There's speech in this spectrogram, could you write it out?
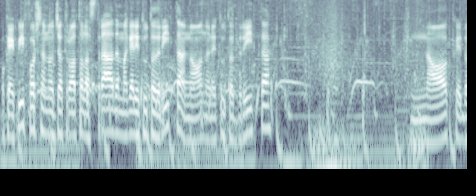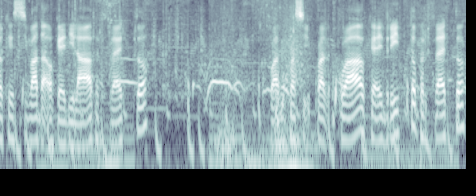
Ok, qui forse hanno già trovato la strada. Magari è tutta dritta. No, non è tutta dritta. No, credo che si vada... Ok, di là, perfetto. Qua, qua, sì, qua, qua, ok, dritto, perfetto.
